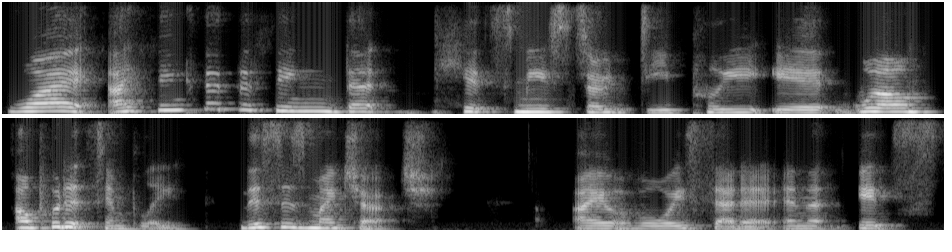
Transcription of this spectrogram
why I think that the thing that hits me so deeply, it, well, I'll put it simply. This is my church. I have always said it and it's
